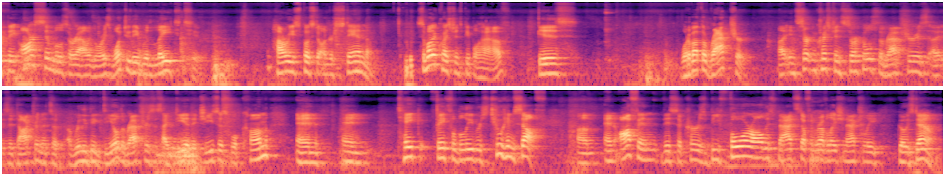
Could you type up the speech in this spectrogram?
if they are symbols or allegories, what do they relate to? How are you supposed to understand them? Some other questions people have is what about the rapture? Uh, in certain Christian circles, the rapture is, uh, is a doctrine that's a, a, really big deal. The rapture is this idea that Jesus will come and, and take faithful believers to himself. Um, and often this occurs before all this bad stuff in Revelation actually goes down,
